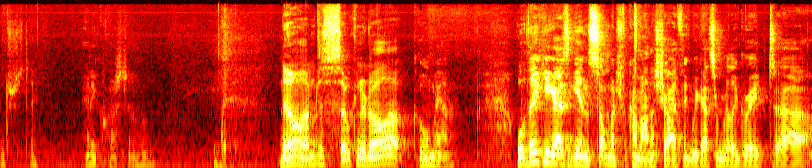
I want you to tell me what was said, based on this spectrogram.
Interesting. Any questions? No, I'm just soaking it all up. Cool, man. Well, thank you guys again so much for coming on the show. I think we got some really great uh,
